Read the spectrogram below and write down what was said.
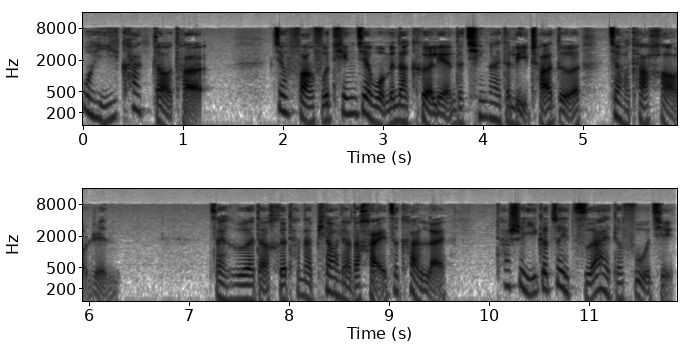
我一看到他。就仿佛听见我们那可怜的、亲爱的理查德叫他好人，在阿达和他那漂亮的孩子看来，他是一个最慈爱的父亲；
